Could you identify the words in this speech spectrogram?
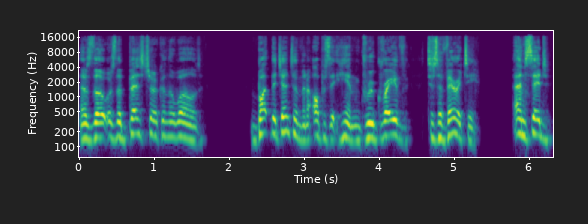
as though it was the best joke in the world. But the gentleman opposite him grew grave to severity, and said,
